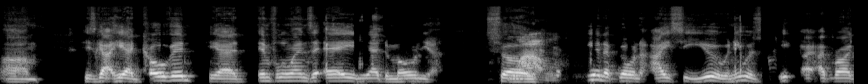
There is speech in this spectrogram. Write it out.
Um, he's got he had COVID, he had influenza A, and he had pneumonia. So wow. he ended up going to ICU, and he was. He, I, I brought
